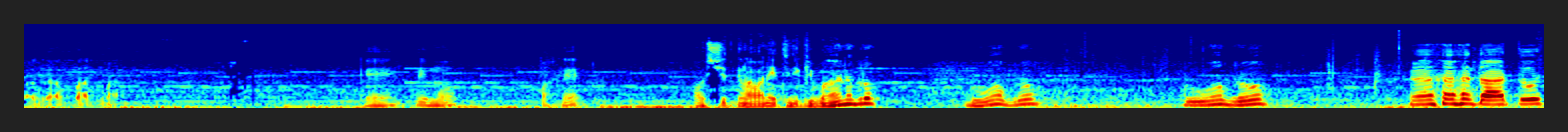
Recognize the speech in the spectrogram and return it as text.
agak apa. Oke, remove. Pakai. Oh shit, ngelawan itu gimana, bro? Dua, bro. Dua, bro. Tatut.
